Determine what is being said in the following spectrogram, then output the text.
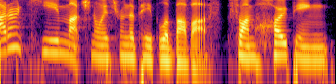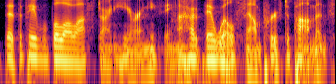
I don't hear much noise from the people above us, so I'm hoping that the people below us don't hear anything. I hope they're well soundproofed apartments.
